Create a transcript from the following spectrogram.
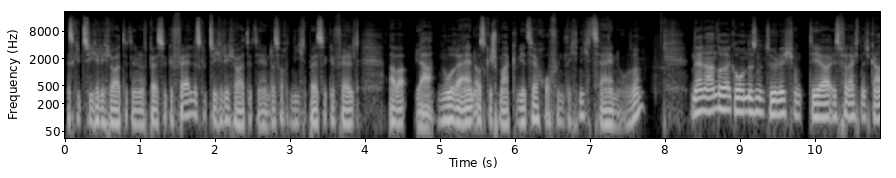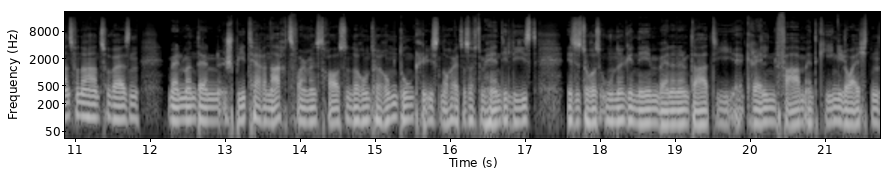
Es gibt sicherlich Leute, denen das besser gefällt, es gibt sicherlich Leute, denen das auch nicht besser gefällt. Aber ja, nur rein aus Geschmack wird es ja hoffentlich nicht sein, oder? Ein anderer Grund ist natürlich, und der ist vielleicht nicht ganz von der Hand zu weisen, wenn man denn später nachts, vor allem wenn es draußen oder rundherum dunkel ist, noch etwas auf dem Handy liest, ist es durchaus unangenehm, wenn einem da die grellen Farben entgegenleuchten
